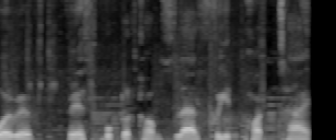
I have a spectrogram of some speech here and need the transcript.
www.facebook.com/feedpodthai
